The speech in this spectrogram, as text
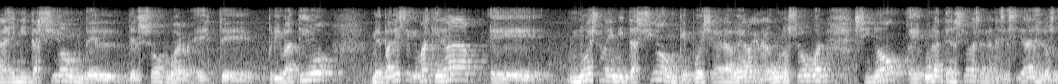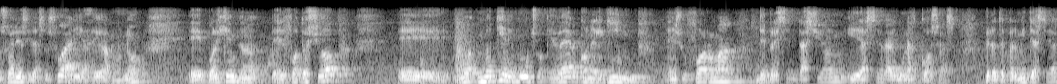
la imitación del, software este, privativo, me parece que más que nada eh, no es una imitación que puede llegar a ver en algunos software, sino eh, una atención hacia las necesidades de los usuarios y las usuarias, digamos, ¿no? por ejemplo, el Photoshop eh, no, tiene mucho que ver con el GIMP en su forma de presentación y de hacer algunas cosas, pero te permite hacer,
